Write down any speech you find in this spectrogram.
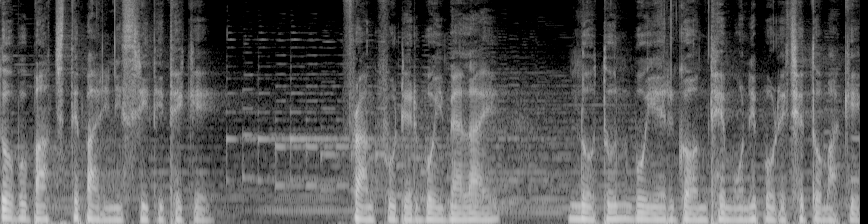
তবু বাঁচতে পারিনি স্মৃতি থেকে। ফ্রাঙ্কফুটের বইমেলায় নতুন বইয়ের গন্ধে মনে পড়েছে তোমাকে।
